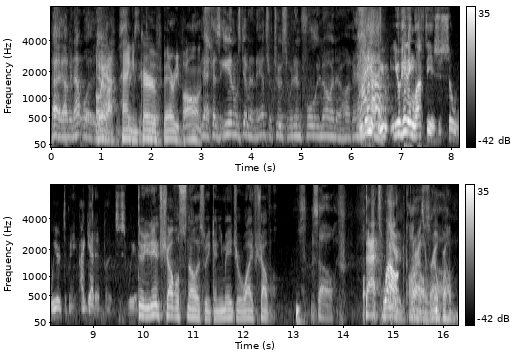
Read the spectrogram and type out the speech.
Hey, I mean, that was. Oh yeah, hanging 62. curve. Barry Bonds. Yeah, because Ian was giving an answer too, so we didn't fully know. And they're like, you, you hitting lefty is just so weird to me. I get it, but it's just weird. Dude, you didn't shovel snow this weekend. You made your wife shovel. so That's Well, weird, Connor bro. has a real problem.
